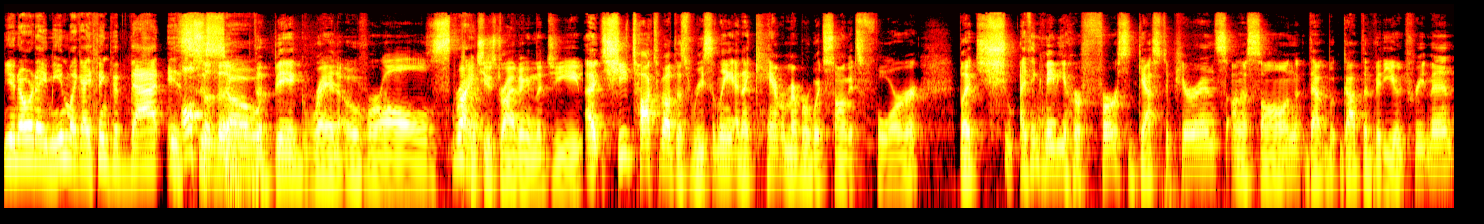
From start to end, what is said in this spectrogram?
You know what i mean like i think that that is Also, the, so the big red overalls Right. when she's driving in the Jeep. I, she talked about this recently, and I can't remember which song it's for, but she, I think maybe her first guest appearance on a song that got the video treatment.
